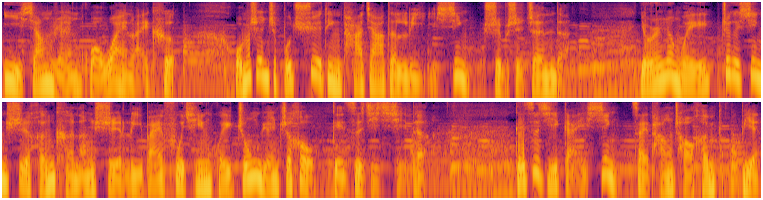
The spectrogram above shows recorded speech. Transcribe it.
异乡人或外来客。我们甚至不确定他家的李姓是不是真的。有人认为这个姓氏很可能是李白父亲回中原之后给自己起的。给自己改姓在唐朝很普遍，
